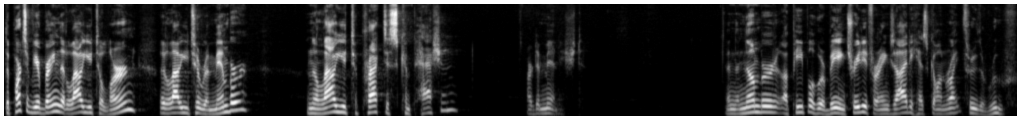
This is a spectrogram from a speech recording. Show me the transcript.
the parts of your brain that allow you to learn, that allow you to remember, and allow you to practice compassion, are diminished. And the number of people who are being treated for anxiety has gone right through the roof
